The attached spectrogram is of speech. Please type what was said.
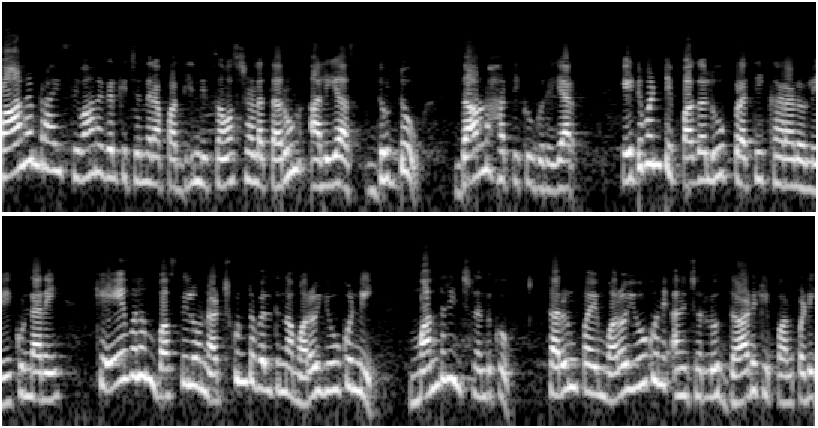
బాలం రాయ్ శివానగర్కి చెందిన పద్దెనిమిది సంవత్సరాల తరుణ్ అలియాస్ దుడ్డు దారుణ హత్యకు గురయ్యారు. ఎటువంటి పగలు ప్రతీకారాలు లేకుండానే కేవలం బస్తీలో నడుచుకుంటూ వెళ్తున్న మరో యువకుణ్ణి మందలించినందుకు తరుణ్పై మరో యువకుని అనుచరులు దాడికి పాల్పడి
